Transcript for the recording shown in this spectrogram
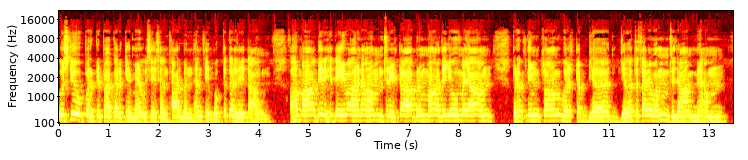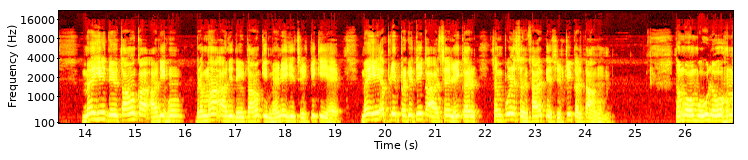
उसके ऊपर कृपा करके मैं उसे संसार बंधन से मुक्त कर देता हूँ। अहमादिर्देवानाम श्रेष्ठा ब्रह्मादयो मया, प्रकृति स्वाम वष्टभ्य जगत सर्व सृजाम्यहम। मैं ही देवताओं का आदि हूँ, ब्रह्मा आदि देवताओं की मैंने ही सृष्टि की है। मैं ही अपनी प्रकृति का आश्रय लेकर संपूर्ण संसार की सृष्टि करता हूँ। तमो मूलो हम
